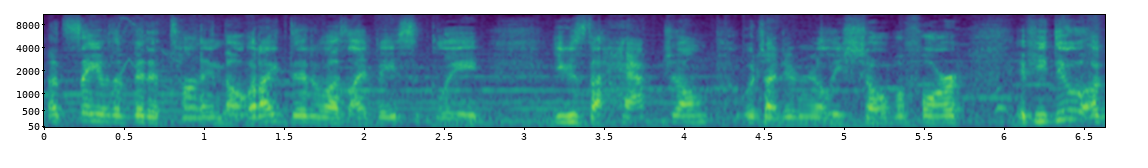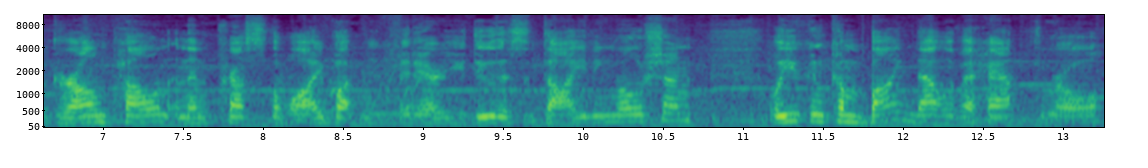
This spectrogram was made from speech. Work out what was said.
that saved a bit of time, though. What I did was I basically used a hat jump, which I didn't really show before. If you do a ground pound and then press the Y button in midair, you do this diving motion. Well, you can combine that with a hat throw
